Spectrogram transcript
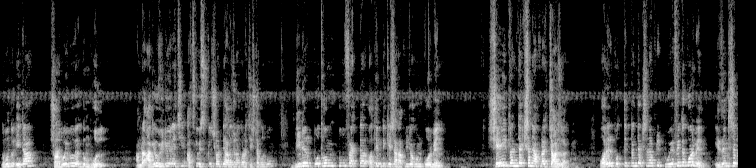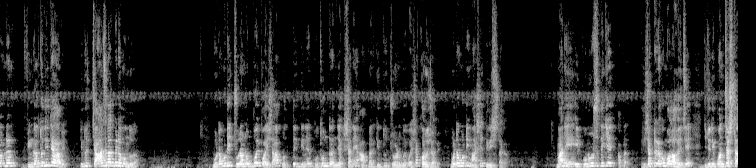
তো বন্ধু, এটা সর্বৈব একদম ভুল। আমরা আগেও ভিডিও এনেছি, আজকেও স্ক্রিনশট দিয়ে আলোচনা করার চেষ্টা করব। দিনের প্রথম টু ফ্যাক্টর অথেন্টিকেশন আপনি যখন করবেন, সেই ট্রানজ্যাকশানে আপনার চার্জ লাগবে। পরের প্রত্যেক ট্রানজ্যাকশানে আপনি টু এফ তো করবেন। এজেন্ট হিসেবে আপনার ফিঙ্গার তো দিতে হবে, কিন্তু চার্জ লাগবে না বন্ধুরা। মোটামুটি চুরানব্বই পয়সা প্রত্যেক দিনের প্রথম ট্রানজ্যাকশানে আপনার কিন্তু চুরানব্বই পয়সা খরচ হবে। মোটামুটি মাসে তিরিশ টাকা। মানে এই পনেরোশো থেকে আপনার হিসাবটা এরকম বলা হয়েছে যে যদি পঞ্চাশটা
